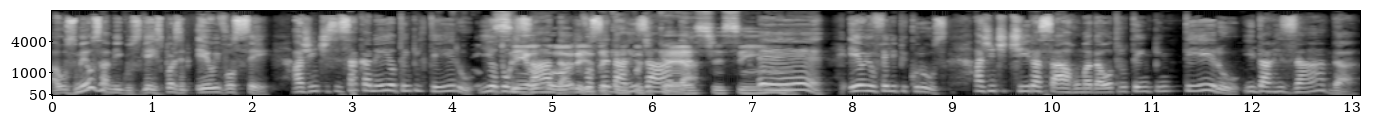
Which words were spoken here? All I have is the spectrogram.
Os meus amigos gays, por exemplo, eu e você, a gente se sacaneia o tempo inteiro. E eu dou Sim, risada. horrores E você dá risada. podcast, sim. É, eu e o Felipe Cruz, a gente tira sarro uma da outra o tempo inteiro e dá risada.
